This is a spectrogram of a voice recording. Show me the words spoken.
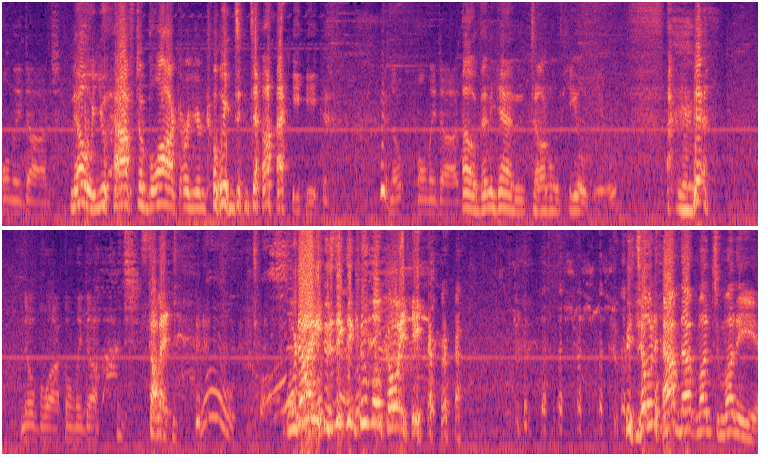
only dodge. No, you have to block or you're going to die. Nope, only dodge. Oh, then again, Donald healed you. No block, only dodge. Stop it! No! We're not using the Kupo coin here! we don't have that much money!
